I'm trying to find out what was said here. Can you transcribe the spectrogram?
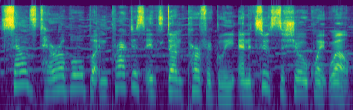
sounds terrible, but in practice it's done perfectly and it suits the show quite well.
